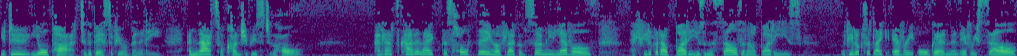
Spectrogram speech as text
You do your part to the best of your ability. And that's what contributes to the whole. And that's kind of like this whole thing of like on so many levels. Like if you look at our bodies and the cells in our bodies, if you looked at like every organ and every cell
